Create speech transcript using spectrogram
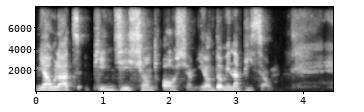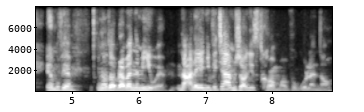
miał lat 58 i on do mnie napisał. Ja mówię, no dobra, będę miły. No ale ja nie wiedziałem, że on jest homo w ogóle, no.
